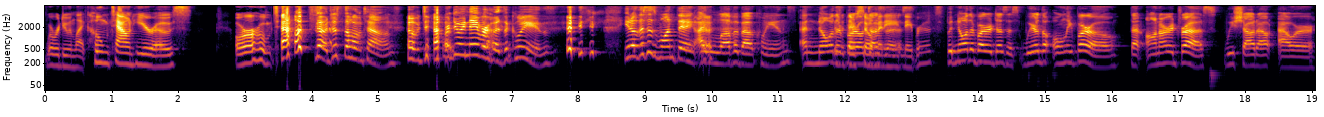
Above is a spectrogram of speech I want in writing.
where we're doing like hometown heroes or our hometowns. No, just the hometown. hometown. We're doing neighborhoods of Queens. You know, this is one thing I love about Queens, and no other Is that there's borough so does many this. neighborhoods. But no other borough does this. We're the only borough that on our address we shout out our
